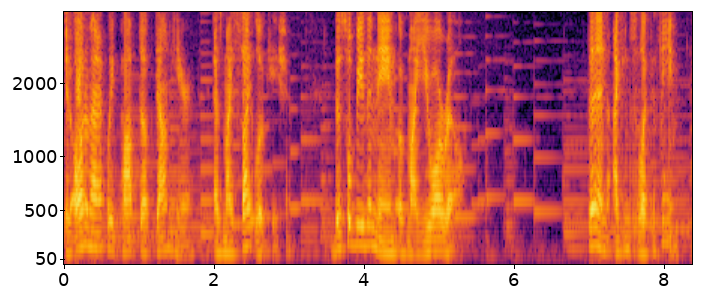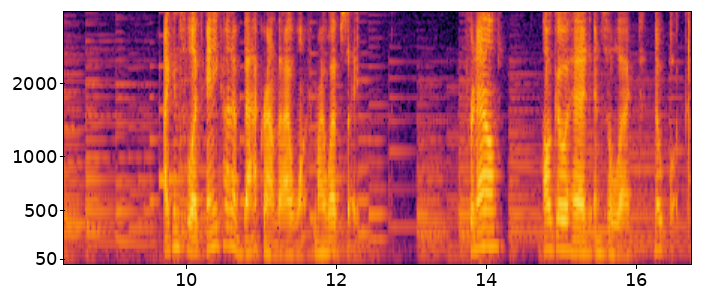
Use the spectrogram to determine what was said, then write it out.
it automatically popped up down here as my site location. This will be the name of my URL. Then I can select a theme. I can select any kind of background that I want for my website. For now, I'll go ahead and select Notebook.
